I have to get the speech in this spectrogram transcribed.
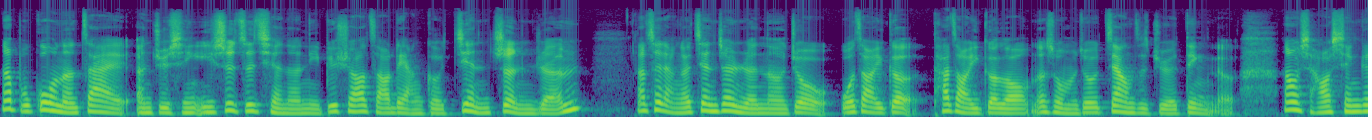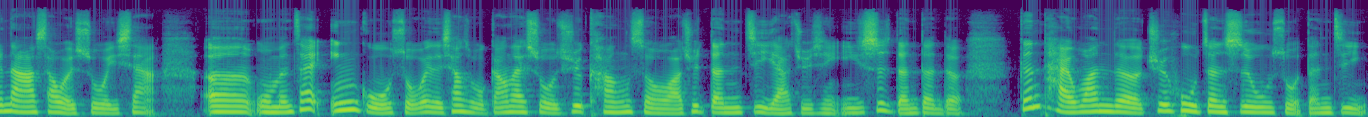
那不过呢，在嗯举行仪式之前呢，你必须要找两个见证人。那这两个见证人呢，就我找一个，他找一个喽。那时候我们就这样子决定了。那我想要先跟大家稍微说一下，嗯、我们在英国所谓的像是我刚才说的去 council 啊、去登记啊、举行仪式等等的，跟台湾的去户政事务所登记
